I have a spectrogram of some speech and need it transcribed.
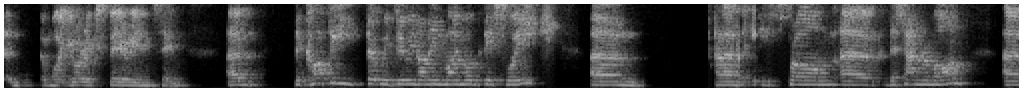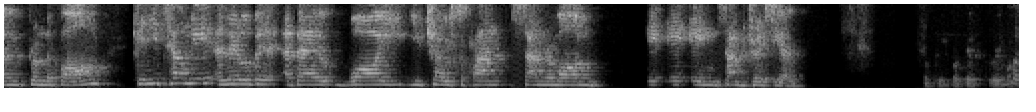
than, than what you're experiencing. Um, the coffee that we're doing on In My Mug this week um, um, is from uh, the San Ramon um, from the farm. Can you tell me a little bit about why you chose to plant San Ramon i- i- in San Patricio? Okay, escogimos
